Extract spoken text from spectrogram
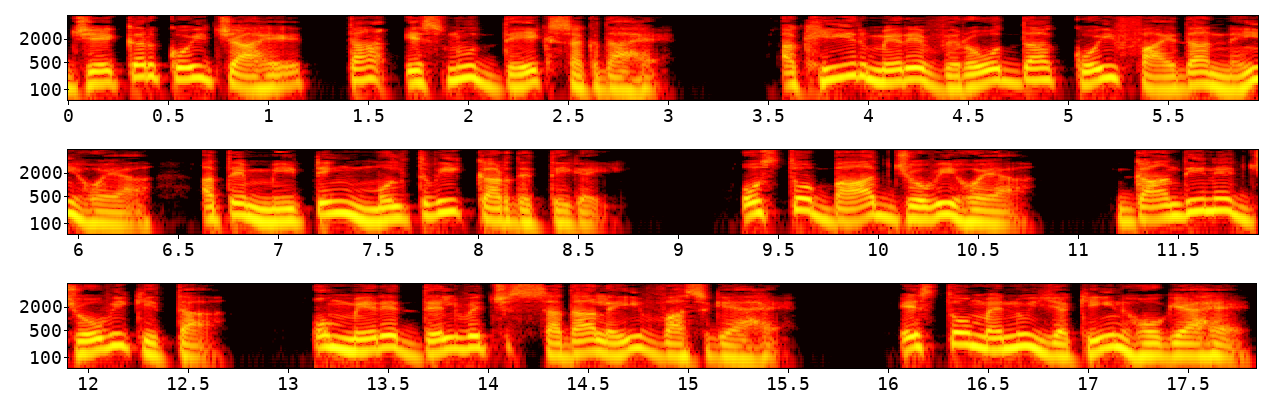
ਜੇਕਰ ਕੋਈ ਚਾਹੇ ਤਾਂ ਇਸ ਨੂੰ ਦੇਖ ਸਕਦਾ ਹੈ। ਅਖੀਰ ਮੇਰੇ ਵਿਰੋਧ ਦਾ ਕੋਈ ਫਾਇਦਾ ਨਹੀਂ ਹੋਇਆ ਅਤੇ ਮੀਟਿੰਗ ਮੁਲਤਵੀ ਕਰ ਦਿੱਤੀ ਗਈ। ਉਸ ਤੋਂ ਬਾਅਦ ਜੋ ਵੀ ਹੋਇਆ, ਗਾਂਧੀ ਨੇ ਜੋ ਵੀ ਕੀਤਾ, ਉਹ ਮੇਰੇ ਦਿਲ ਵਿੱਚ ਸਦਾ ਲਈ ਵਸ ਗਿਆ ਹੈ। ਇਸ ਤੋਂ ਮੈਨੂੰ ਯਕੀਨ ਹੋ ਗਿਆ ਹੈ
